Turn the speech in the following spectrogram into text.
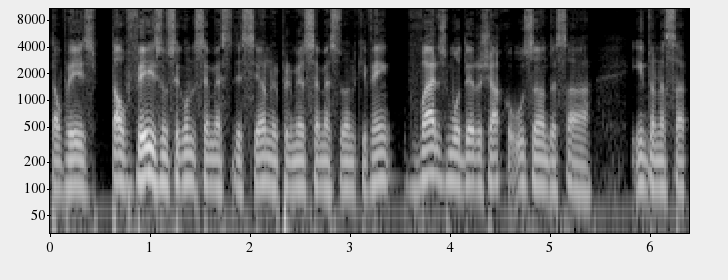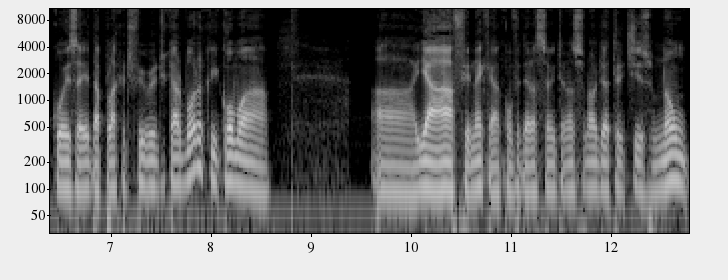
talvez, talvez no segundo semestre desse ano, no primeiro semestre do ano que vem, vários modelos já usando essa, indo nessa coisa aí da placa de fibra de carbono, que como a a IAAF, né, que é a Confederação Internacional de Atletismo, não,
